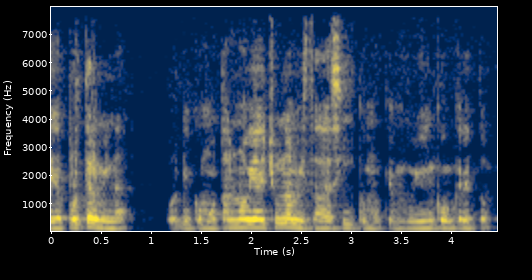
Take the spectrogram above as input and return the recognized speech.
ya por terminar, porque como tal no había hecho una amistad así como que muy en concreto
